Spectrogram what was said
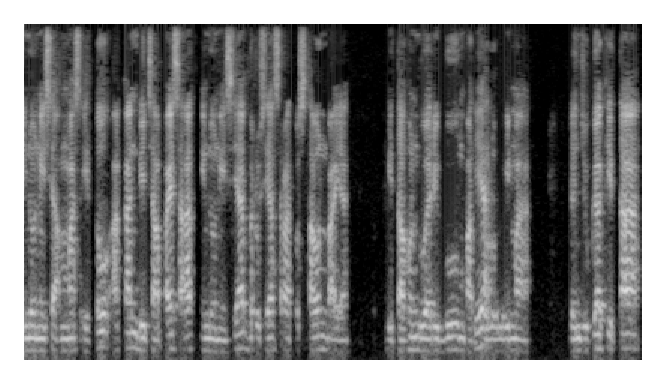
Indonesia emas itu akan dicapai saat Indonesia berusia 100 tahun Pak ya di tahun 2045 ya. dan juga kita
